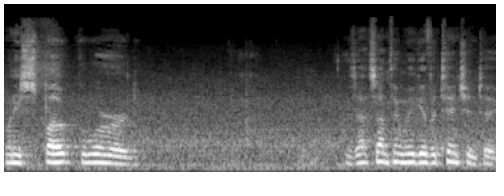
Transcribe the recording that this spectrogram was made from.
when he spoke the word. Is that something we give attention to?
